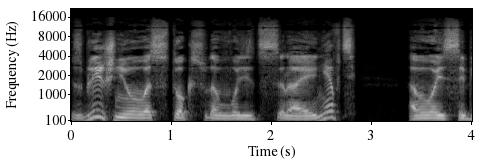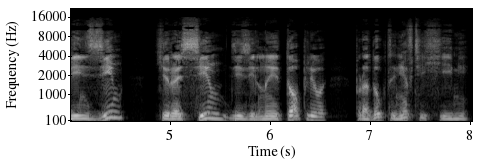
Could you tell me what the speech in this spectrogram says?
С Ближнего Востока сюда ввозится сырая нефть, а вывозится бензин, керосин, дизельное топливо, продукты нефтехимии.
